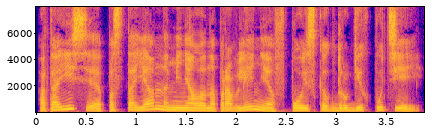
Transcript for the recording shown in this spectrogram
а Таисия постоянно меняла направление в поисках других путей.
